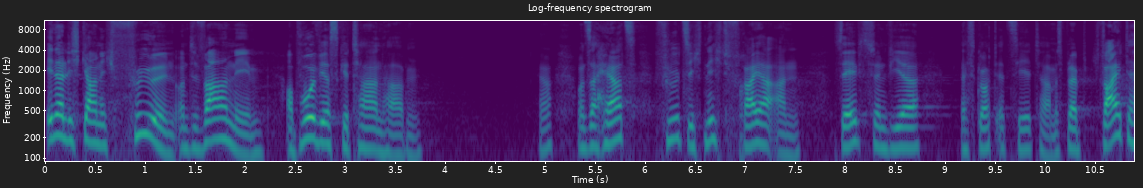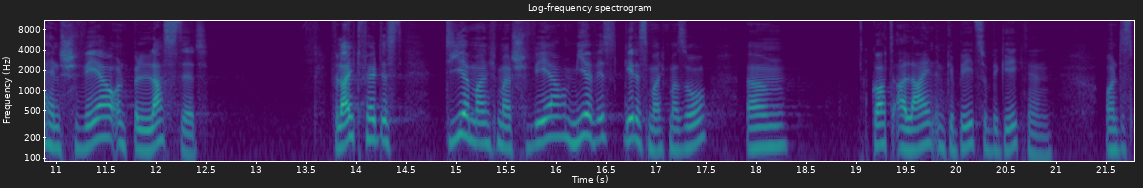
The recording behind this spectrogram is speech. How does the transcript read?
innerlich gar nicht fühlen und wahrnehmen, obwohl wir es getan haben. Ja? Unser Herz fühlt sich nicht freier an selbst wenn wir es Gott erzählt haben. Es bleibt weiterhin schwer und belastet. Vielleicht fällt es dir manchmal schwer, mir geht es manchmal so, ähm, Gott allein im Gebet zu begegnen. Und es,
